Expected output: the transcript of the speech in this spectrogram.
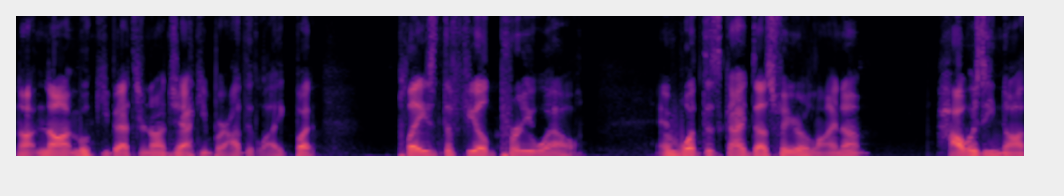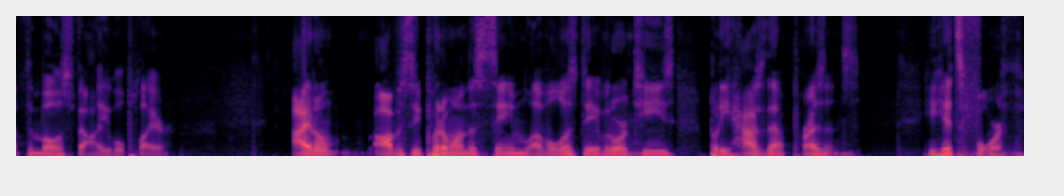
Not not Mookie Betts or not Jackie Bradley like, but plays the field pretty well. And what this guy does for your lineup, how is he not the most valuable player? I don't obviously put him on the same level as David Ortiz, but he has that presence. He hits fourth.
